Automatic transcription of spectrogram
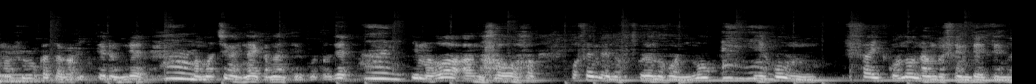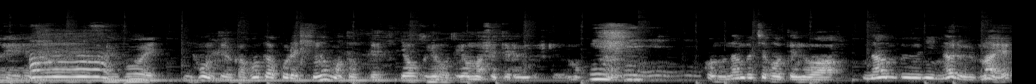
まあ、その方が言ってるんで、まあ、は間違いないかなということで、い。はい。今は、あの、おせんべいの袋の方にも、日本最古の南部せんべい店で、あーすごい。日本というか、本当はこれ、日の本ってよよ読ませてるんですけども、ええええこの南部地方っていうのは、南部になる前。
